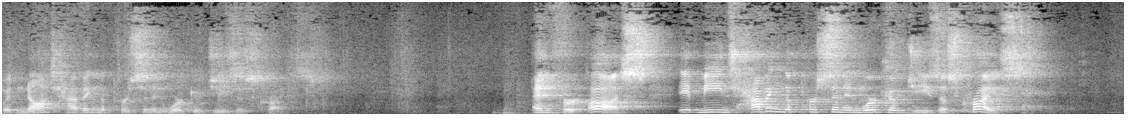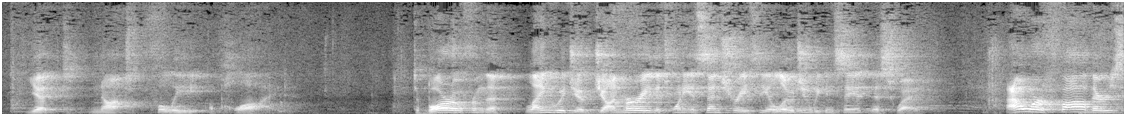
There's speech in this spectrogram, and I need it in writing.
but not having the person and work of Jesus Christ. And for us, it means having the person and work of Jesus Christ, yet not fully applied. To borrow from the language of John Murray, the 20th century theologian, we can say it this way Our fathers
